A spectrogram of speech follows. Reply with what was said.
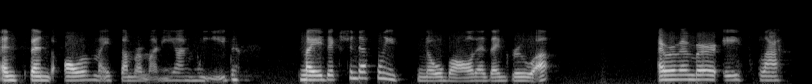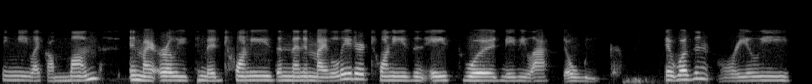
and spend all of my summer money on weed. My addiction definitely snowballed as I grew up. I remember ACE lasting me like a month in my early to mid 20s, and then in my later 20s, an ACE would maybe last a week. It wasn't really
